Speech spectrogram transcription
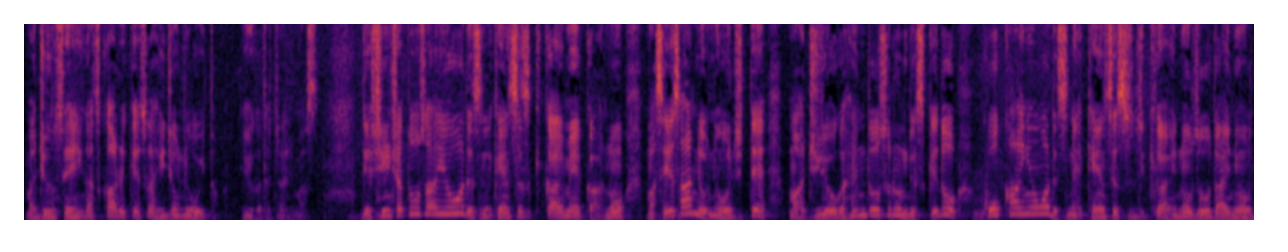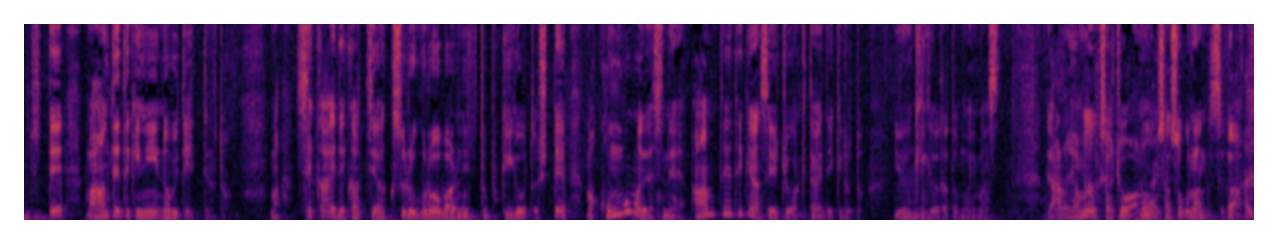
まあ、純正品が使われるケースが非常に多いという形になります。で新車搭載用はですね建設機械メーカーの、まあ、生産量に応じて、まあ、需要が変動するんですけど、交換用はですね建設機械の増大に応じて、まあ、安定的に伸びていってると。まあ、世界で活躍するグローバルニッチトップ企業として、まあ、今後もですね安定的な成長が期待できるという企業だと思います。であの山崎社長あの、はい、早速なんですが、はい、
